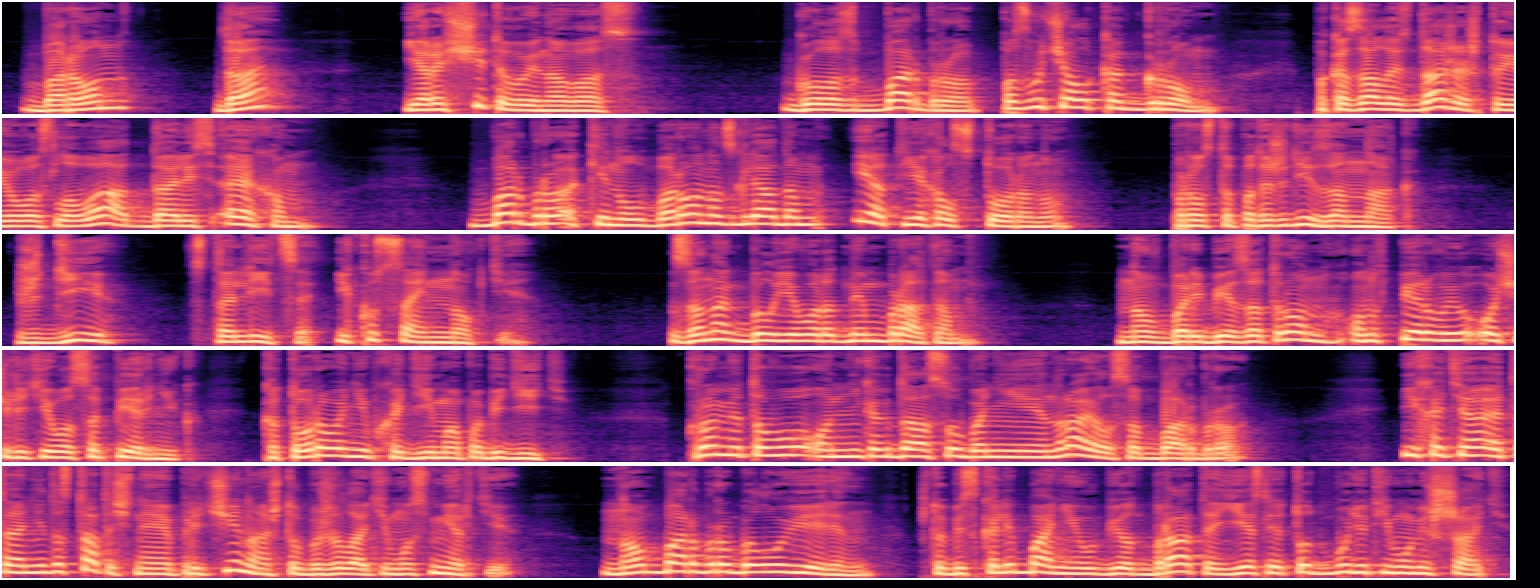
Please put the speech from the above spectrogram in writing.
Барон? Да? Я рассчитываю на вас. Голос Барбро позвучал как гром. Показалось даже, что его слова отдались эхом. Барбара окинул барона взглядом и отъехал в сторону. «Просто подожди, Занак. Жди в столице и кусай ногти». Занак был его родным братом. Но в борьбе за трон он в первую очередь его соперник, которого необходимо победить. Кроме того, он никогда особо не нравился Барбаро. И хотя это недостаточная причина, чтобы желать ему смерти, но Барбаро был уверен, что без колебаний убьет брата, если тот будет ему мешать.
